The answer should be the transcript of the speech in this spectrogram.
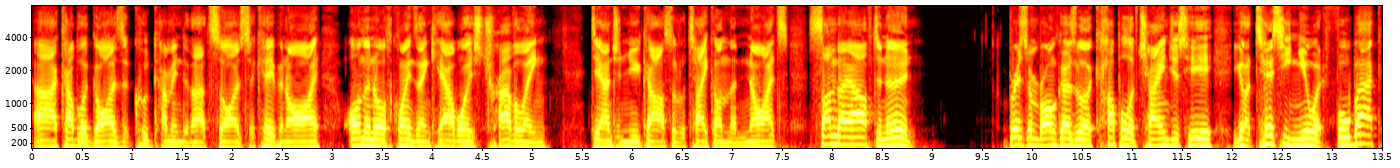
uh, a couple of guys that could come into that side, so keep an eye on the North Queensland Cowboys travelling down to Newcastle to take on the Knights. Sunday afternoon, Brisbane Broncos with a couple of changes here. You got Tesi Niu at fullback.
